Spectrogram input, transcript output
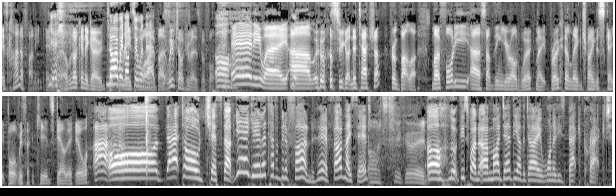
It's kind of funny. Mm. Yeah. Anyway, I'm not going to go. to No, the we're not reason doing why, that. But we've talked about this before. Oh. Anyway, um, who else we got? Natasha from Butler. My 40 uh, something year old workmate broke her leg trying to skateboard with her kids down the hill. Ah. oh, that old chestnut. Yeah, yeah. Let's have a bit of fun. Yeah, fun. They said. Oh, it's too good. Oh, look, this one. Uh, my dad the other day wanted his back cracked.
